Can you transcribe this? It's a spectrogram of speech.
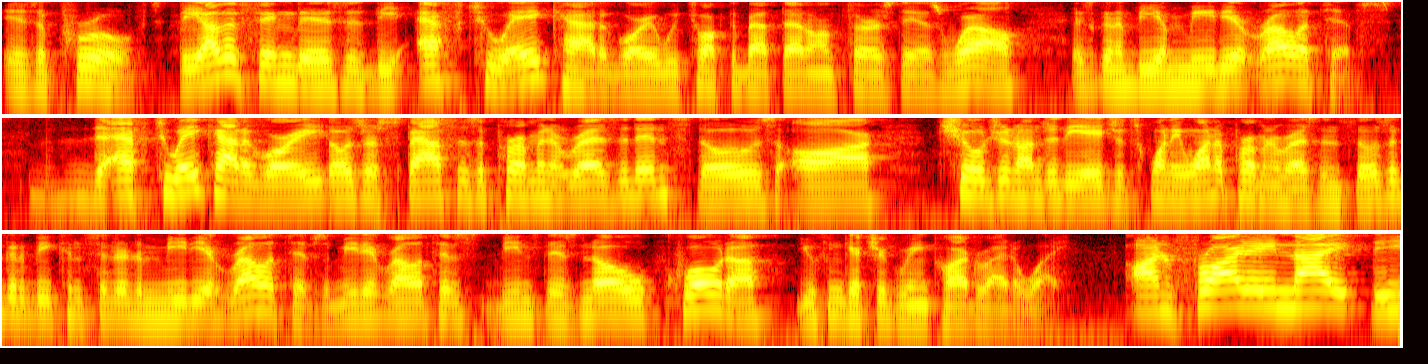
is approved. The other thing is is the F2A category, we talked about that on Thursday as well, is going to be immediate relatives. The F2A category, those are spouses of permanent residents, those are children under the age of 21 of permanent residents, those are going to be considered immediate relatives. Immediate relatives means there's no quota, you can get your green card right away. On Friday night, the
